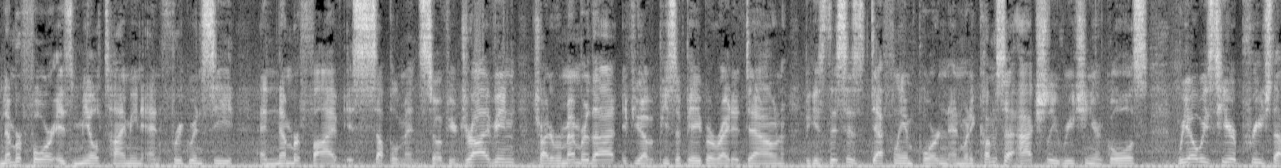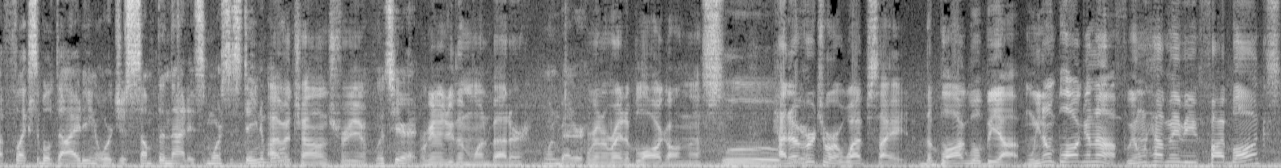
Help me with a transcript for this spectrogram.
Number four is meal timing and frequency. And number five is supplements. So if you're driving, try to remember that. If you have a piece of paper, write it down because this is definitely important. And when it comes to actually reaching your goals, we always hear preach that flexible dieting or just something that is more sustainable. I have a challenge for you. Let's hear it. We're gonna do them one better. One better. We're gonna write a blog on this. Ooh, Head here. over to our website. The blog will be up. We don't blog enough. We only have maybe five blogs.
